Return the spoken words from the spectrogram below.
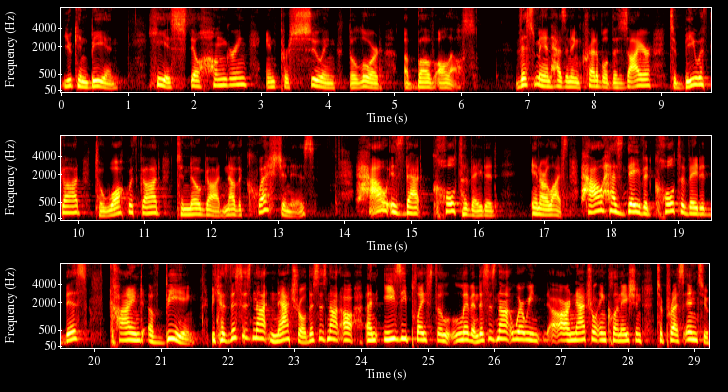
you can be in, he is still hungering and pursuing the Lord above all else. This man has an incredible desire to be with God, to walk with God, to know God. Now, the question is how is that cultivated in our lives. How has David cultivated this kind of being? Because this is not natural. This is not a, an easy place to live in. This is not where we our natural inclination to press into.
